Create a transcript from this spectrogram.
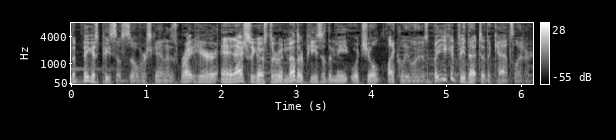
The biggest piece of silver skin is right here, and it actually goes through another piece of the meat which you'll likely lose, but you can feed that to the cats later.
